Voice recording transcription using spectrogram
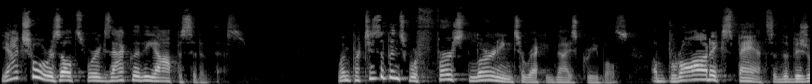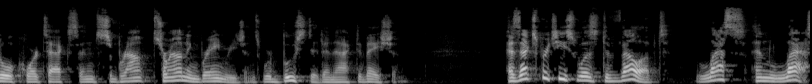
The actual results were exactly the opposite of this. When participants were first learning to recognize greebles, a broad expanse of the visual cortex and surrounding brain regions were boosted in activation. As expertise was developed, less and less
